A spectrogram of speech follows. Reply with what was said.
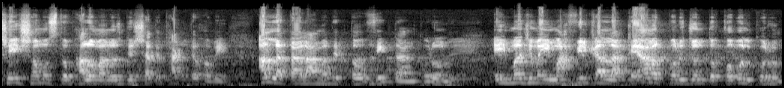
সেই সমস্ত ভালো মানুষদের সাথে থাকতে হবে। আল্লাহ তাআলা আমাদের তৌফিক দান করুন। এই মাঝে মাজমাই মাহফিলকে আল্লাহ কেয়ামত পর্যন্ত কবুল করুন।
